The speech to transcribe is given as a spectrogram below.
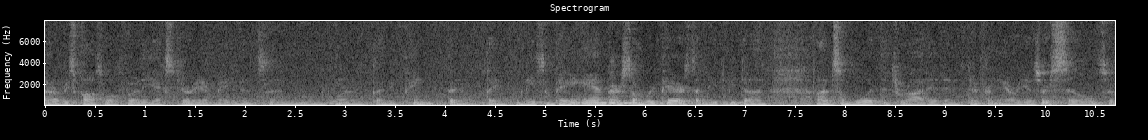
are responsible for the exterior maintenance, and we're going to paint, they they need some paint, and there's some repairs that need to be done on some wood that's rotted in different areas, or sills, or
